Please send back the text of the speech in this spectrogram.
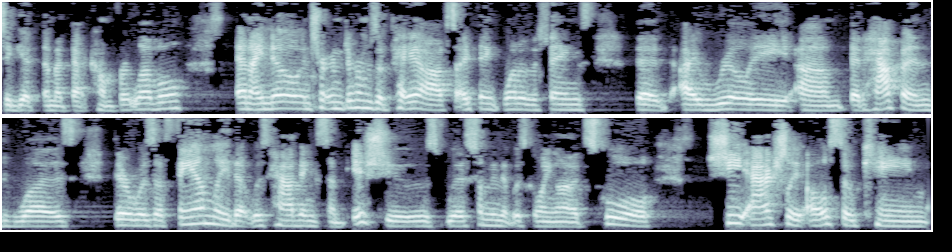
to get them at that comfort level. And i know in, ter- in terms of payoffs i think one of the things that i really um, that happened was there was a family that was having some issues with something that was going on at school she actually also came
